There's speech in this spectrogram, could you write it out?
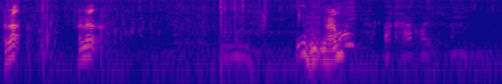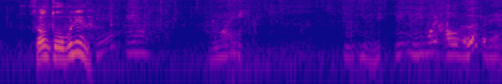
อันละอันละอืมโอ้ดุกงามโอ้ยปลาขาคอยสองตัวปุ่นี่นะเก่งเก่งมวยนี่นี่นี่นี่มวยเขาเหรอปะเนี่ย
